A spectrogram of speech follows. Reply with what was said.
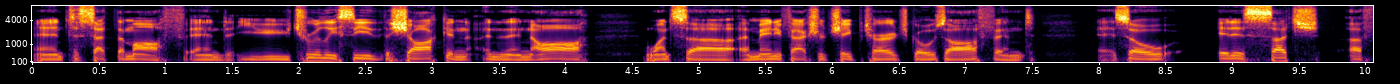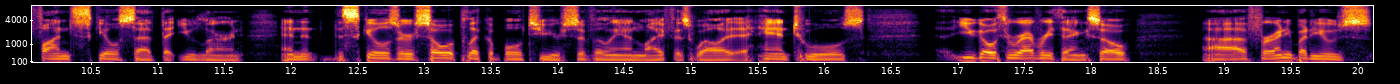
and to set them off. And you truly see the shock and, and, and awe once uh, a manufactured shape charge goes off. And uh, so it is such a fun skill set that you learn. And the skills are so applicable to your civilian life as well. Hand tools, you go through everything. So uh, for anybody who's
